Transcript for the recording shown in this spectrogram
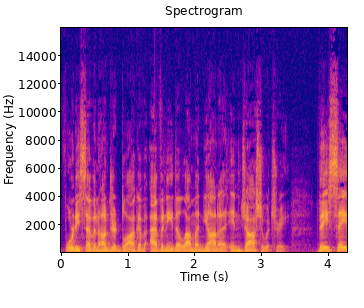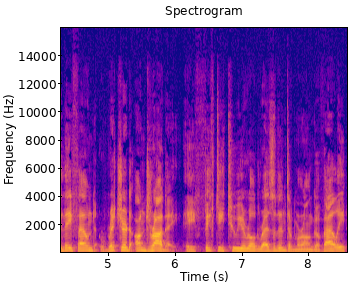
4700 block of Avenida La Mañana in Joshua Tree. They say they found Richard Andrade, a 52 year old resident of Morongo Valley,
